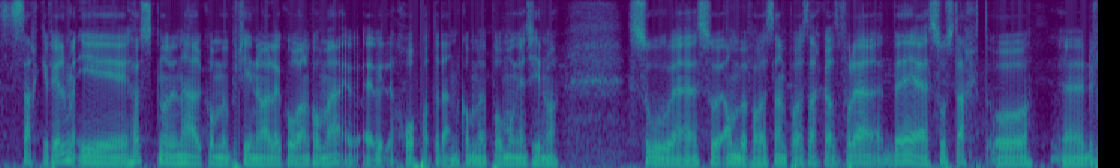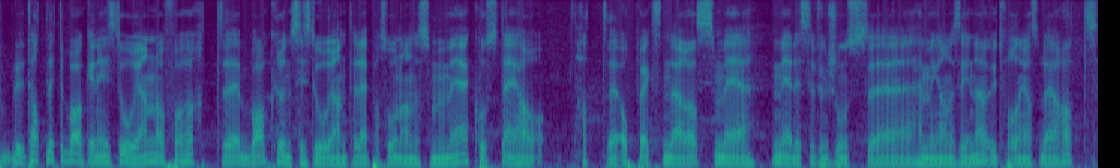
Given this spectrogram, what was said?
sterke film i høst, når den her kommer på kino, eller hvor den kommer Jeg vil håpe at den kommer på mange kinoer. Så, eh, så, anbefales den på sterkest. For det, det er så sterkt og eh, Du blir tatt litt tilbake inn i historien og får hørt eh, bakgrunnshistorien til de personene som er med. Hvordan de har hatt oppveksten deres med, med disse funksjonshemmingene sine utfordringer som de har hatt.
